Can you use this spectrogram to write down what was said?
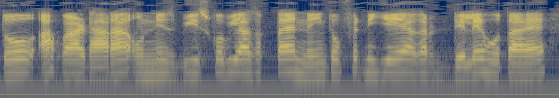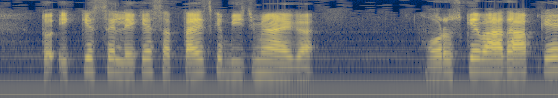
तो आपका 18, 19, 20 को भी आ सकता है नहीं तो फिर ये अगर डिले होता है तो 21 से लेकर 27 के बीच में आएगा। और उसके बाद आपके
